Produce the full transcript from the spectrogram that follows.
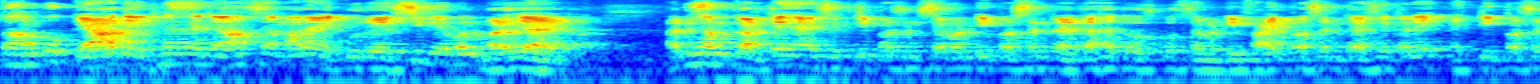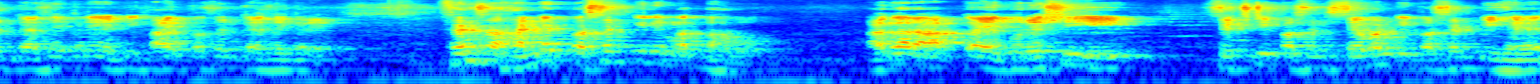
तो हमको क्या देखना है जहाँ से हमारा एक्यूरेसी लेवल बढ़ जाएगा? अभी हम करते हैं 50 परसेंट सेवेंटी परसेंट रहता है तो उसको 75 परसेंट कैसे करें? 80 परसेंट कैसे करें? 85 परसेंट कैसे करें? फ्रेंड्स 100 परसेंट के लिए मत भागो। अगर आपका एक्यूरेसी 60 परसेंट सेवेंटी परसेंट भी है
